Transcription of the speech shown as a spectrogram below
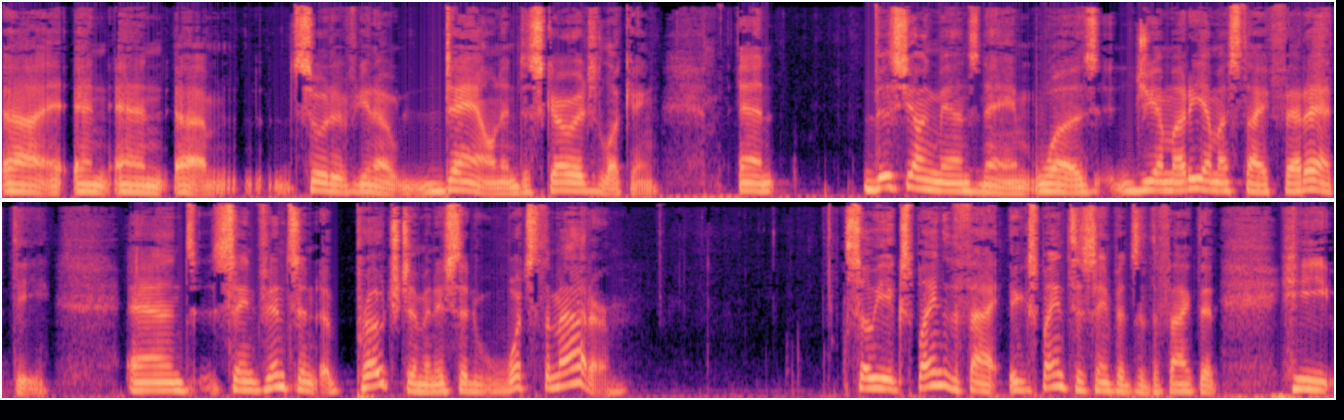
uh, and and um, sort of you know down and discouraged looking, and this young man's name was Gianmaria Mastai Ferretti. And St. Vincent approached him and he said, What's the matter? So he explained to the fact, explained to St. Vincent the fact that he,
